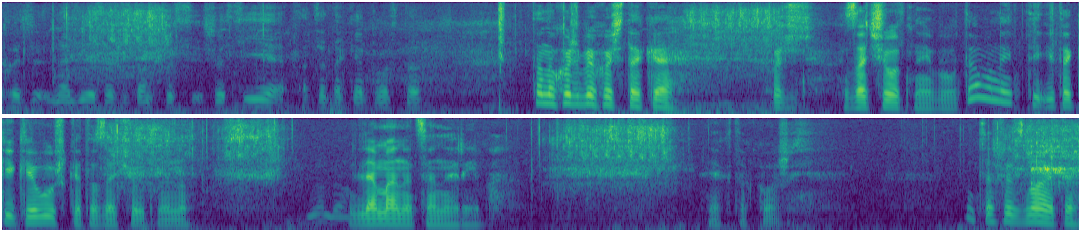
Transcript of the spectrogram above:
хоч надієшся, що там щось, щось є, а це таке просто. Та ну хоч би хоч таке, хоч зачетний був. Та вони і такі кілушки, то зачетні. Ну. Ну да. Для мене це не риба. Як то кажуть. Ну, це щось, знаєте,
